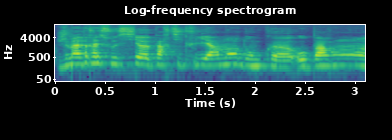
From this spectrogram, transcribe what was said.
Je m'adresse aussi particulièrement donc aux parents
